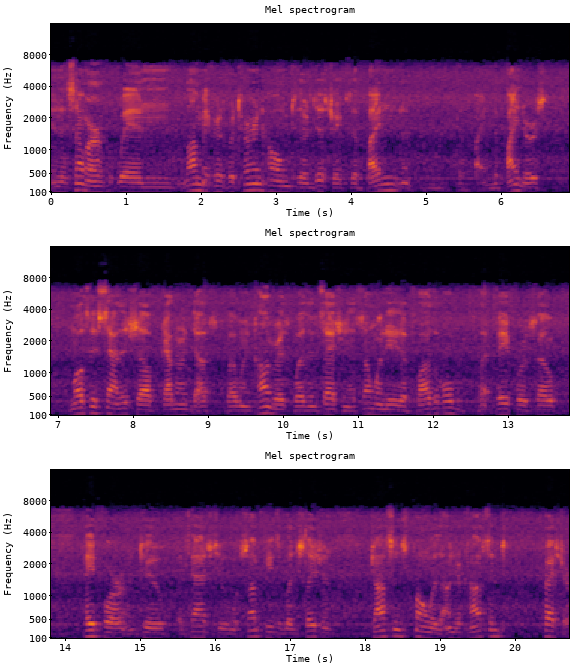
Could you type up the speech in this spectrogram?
In the summer, when lawmakers returned home to their districts, the Biden, uh, the, binders mostly sat on the shelf gathering dust, but when Congress was in session and someone needed a plausible paper so for to attach to some piece of legislation, Johnson's phone was under constant pressure.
